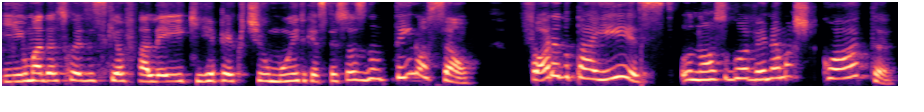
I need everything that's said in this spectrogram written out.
e uma das coisas que eu falei que repercutiu muito, que as pessoas não têm noção, fora do país, o nosso governo é uma chicota.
